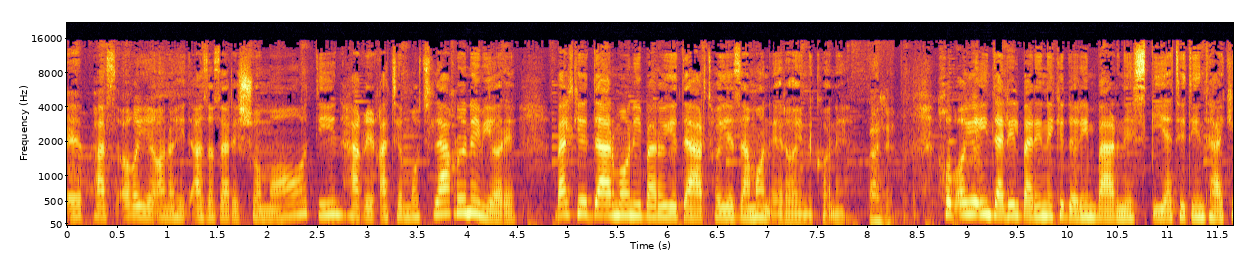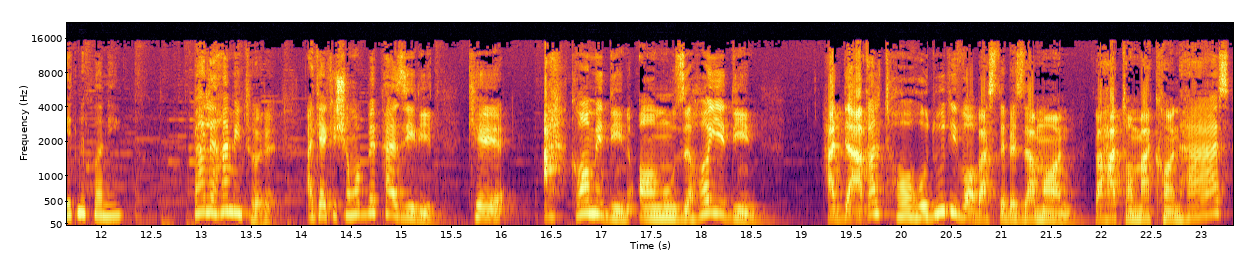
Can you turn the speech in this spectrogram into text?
پس آقای آناهید از نظر شما دین حقیقت مطلق رو نمیاره بلکه درمانی برای دردهای زمان ارائه می‌کنه. بله. خب آیا این دلیل بر اینه که داریم بر نسبیت دین تاکید می‌کنیم؟ بله همینطوره. اگر که شما بپذیرید که احکام دین آموزه های دین حداقل تا حدودی وابسته به زمان و حتی مکان هست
